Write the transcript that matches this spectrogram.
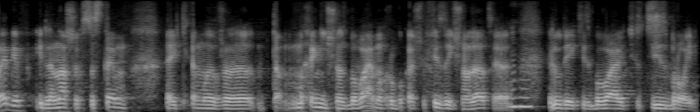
ребів і для наших систем, які там ми вже там механічно збиваємо, грубо кажучи, фізично. Да? Це люди, які збивають зі зброї.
